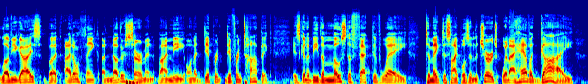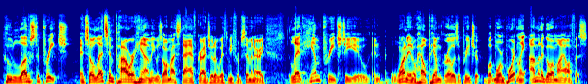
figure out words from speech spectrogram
love you guys, but I don't think another sermon by me on a different different topic is going to be the most effective way to make disciples in the church when I have a guy who loves to preach And so let's empower him. He was on my staff, graduated with me from seminary. Let him preach to you. And one, it'll help him grow as a preacher. But more importantly, I'm going to go in my office.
